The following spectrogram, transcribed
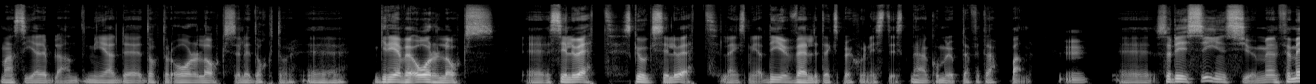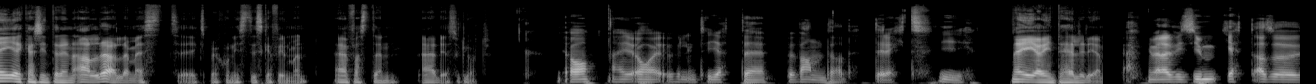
man ser ibland med eh, Dr. Orlocks, eller doktor, eh, greve Orlocks eh, silhuett, skuggsilhuett längs med. Det är ju väldigt expressionistiskt när han kommer upp där för trappan. Mm. Eh, så det syns ju, men för mig är det kanske inte den allra, allra mest expressionistiska filmen. Även fast den är det såklart. Ja, nej, jag är väl inte jättebevandrad direkt i Nej, jag är inte heller det. Jag menar, det finns ju jätte, alltså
